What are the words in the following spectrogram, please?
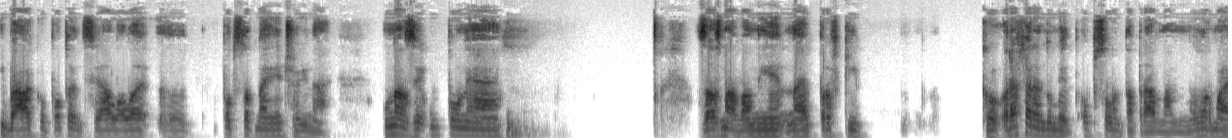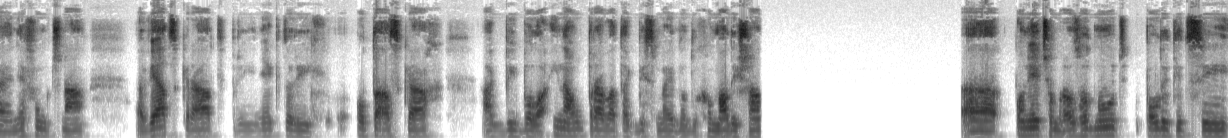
iba ako potenciál, ale e, podstatné je niečo iné. U nás je úplne zaznávaný na prvky ako referendum je obsolentná právna norma, je nefunkčná. Viackrát pri niektorých otázkach, ak by bola iná úprava, tak by sme jednoducho mali šancu e, o niečom rozhodnúť. Politici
